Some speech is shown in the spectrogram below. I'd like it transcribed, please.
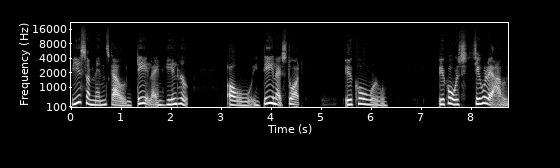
vi som mennesker er jo en del af en helhed, og en del af et stort øh, øko, øko-cirkulær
